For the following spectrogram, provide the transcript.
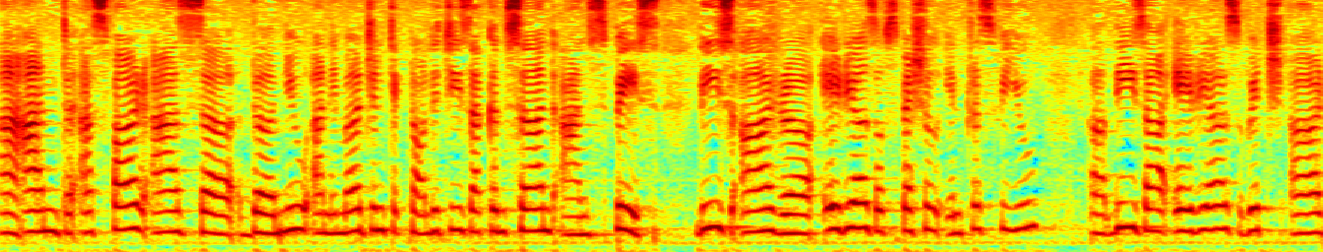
and as far as the new and new technologies are concern are space these are uh, areas of special interest for you uh, these are areas which are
